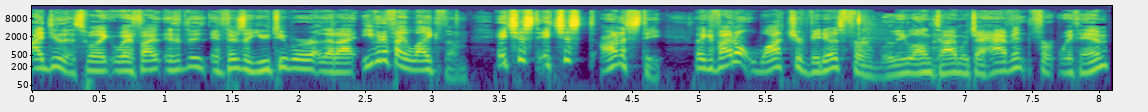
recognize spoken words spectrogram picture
I do this. Where like, if I if there's, if there's a YouTuber that I even if I like them, it's just it's just honesty. Like if I don't watch your videos for a really long time, which I haven't for with him,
